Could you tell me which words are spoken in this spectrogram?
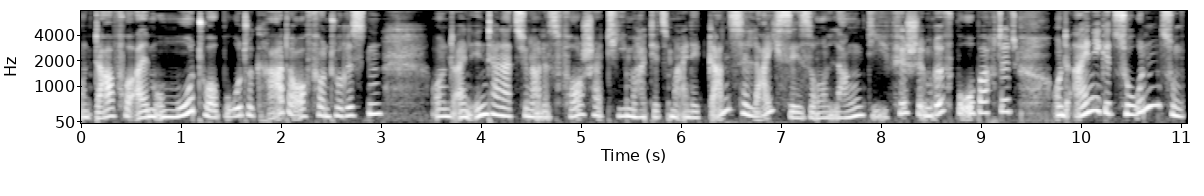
und da vor allem um Motorboote, gerade auch von Touristen. Und ein internationales Forscherteam hat jetzt mal eine ganze Laichsaison lang die Fische im Riff beobachtet und einige Zonen zum,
